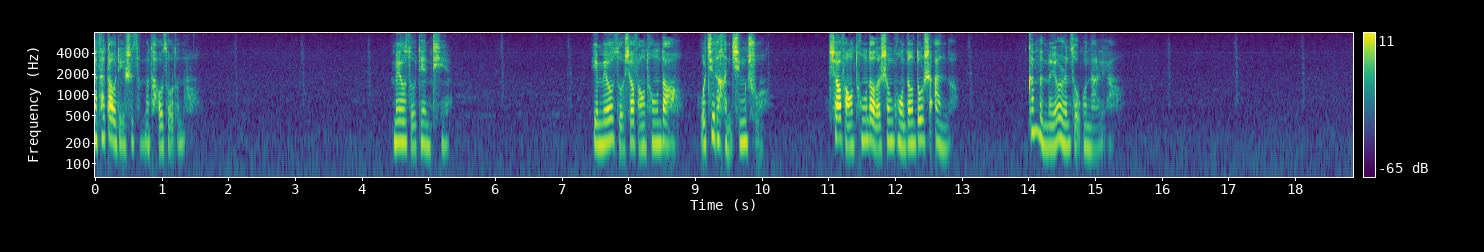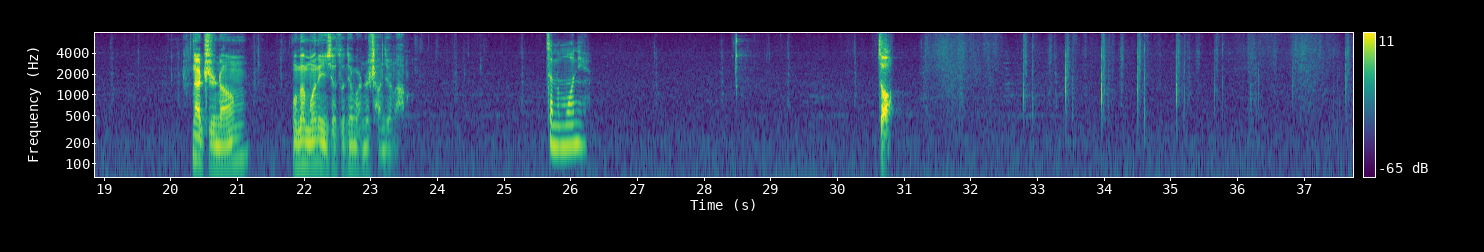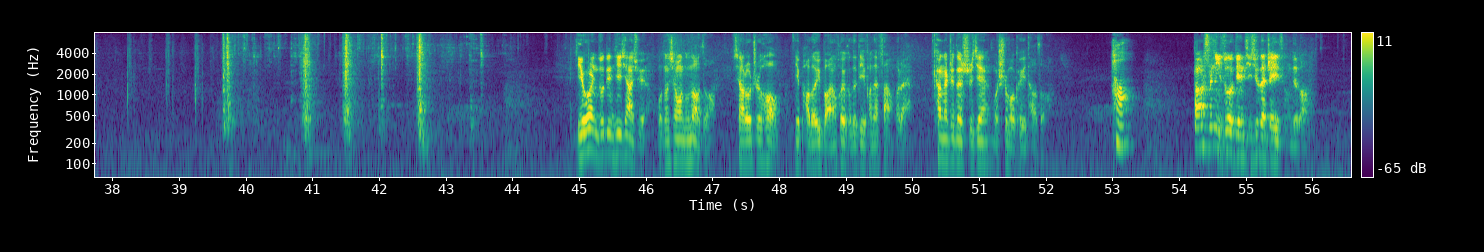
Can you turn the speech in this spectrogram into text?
那他到底是怎么逃走的呢？没有走电梯，也没有走消防通道，我记得很清楚。消防通道的声控灯都是暗的，根本没有人走过那里啊。那只能我们模拟一下昨天晚上的场景了。怎么模拟？一会儿你坐电梯下去，我从消防通道走。下楼之后，你跑到与保安汇合的地方再返回来，看看这段时间我是否可以逃走。好。当时你坐的电梯就在这一层，对吧？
